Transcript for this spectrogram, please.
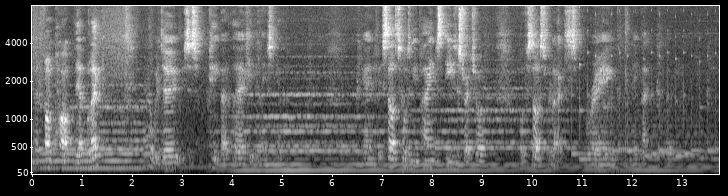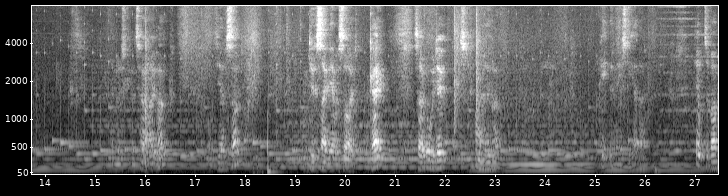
in the front part of the upper leg. And all we do is just keep that there, keep the knees together. Again, if it starts to cause any pain, just ease the stretch off. Or if it starts to relax, just bring the knee back. Then we're just going to turn over to the other side. And do the same the other side, okay? So what we do is turn over, keep the knees together, heel to bum,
